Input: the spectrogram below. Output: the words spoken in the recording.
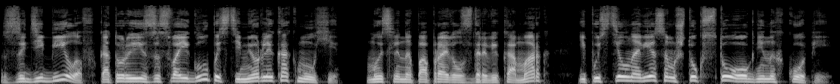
«За дебилов, которые из-за своей глупости мерли как мухи», мысленно поправил здоровяка Марк и пустил навесом штук сто огненных копий.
